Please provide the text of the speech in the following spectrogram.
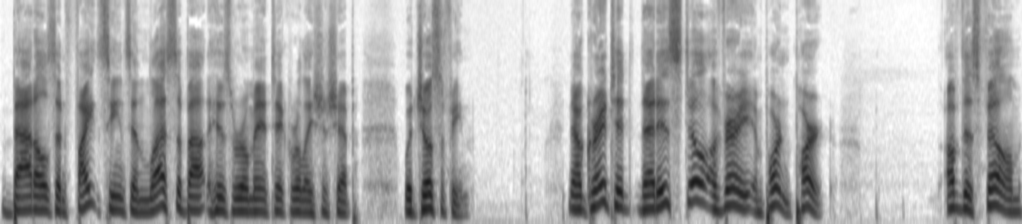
battles and fight scenes and less about his romantic relationship with Josephine. Now, granted, that is still a very important part of this film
